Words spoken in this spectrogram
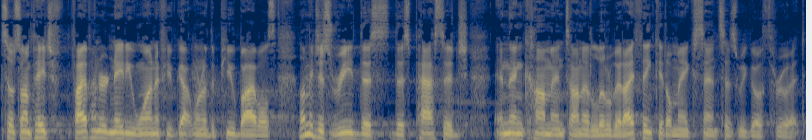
So it's on page 581 if you've got one of the Pew Bibles. Let me just read this, this passage and then comment on it a little bit. I think it'll make sense as we go through it.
